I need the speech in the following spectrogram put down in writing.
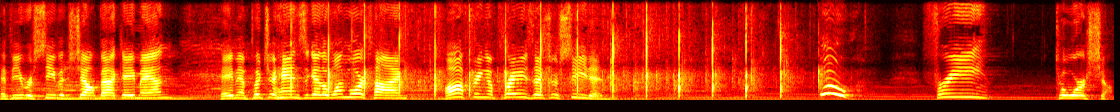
If you receive it, shout back, Amen. Amen. Put your hands together one more time, offering a praise as you're seated. Woo! Free to worship.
